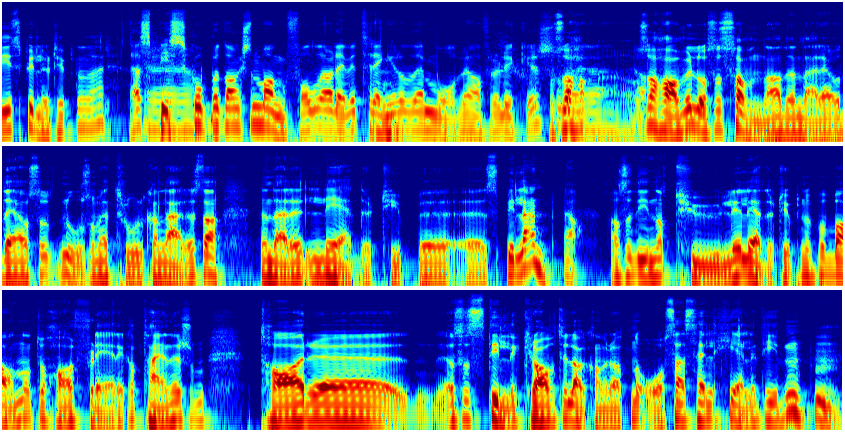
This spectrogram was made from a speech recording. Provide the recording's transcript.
de spillertypene der. Det er spisskompetansen, mangfold, det er det vi trenger, og det må vi ha for å lykkes. Og så, det- og så har vi vel også savna den derre, og det er også noe som jeg tror kan læres, da, den derre ledertype-spilleren. Ja. Altså de naturlige ledertypene på banen. At du har flere kapteiner som tar uh, Altså stiller krav til lagkameratene og seg selv hele tiden. Mm.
